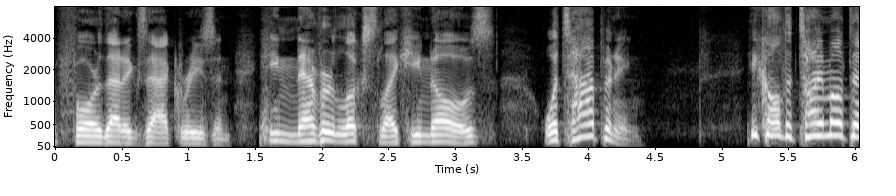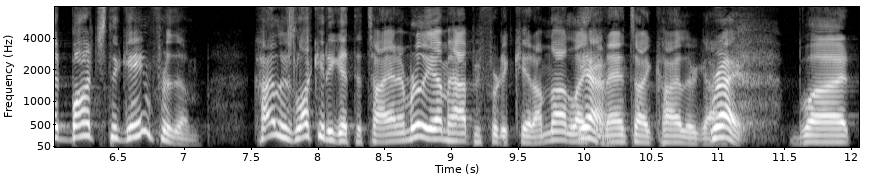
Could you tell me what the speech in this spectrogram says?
for that exact reason. He never looks like he knows what's happening. He called a timeout that botched the game for them. Kyler's lucky to get the tie, and I really am happy for the kid. I'm not like Yeah. an anti-Kyler guy, Right. But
